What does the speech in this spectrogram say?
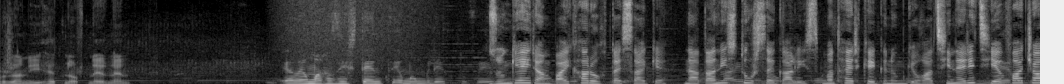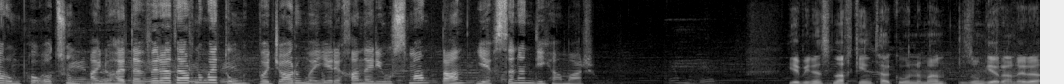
արժանի հետնորդներն են։ Զունգեյրան պայքարող տեսակ է։ Նա տանից դուրս է գալիս, մթերք է գնում գյուղացիներից եւ վաճառում փողոցում։ Այնուհետեւ վերադառնում է տուն, վճարում է երեխաների ուսման, տան եւ սննդի համար։ Եվ իրենց նախկին թակուհու նման զունգերաները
